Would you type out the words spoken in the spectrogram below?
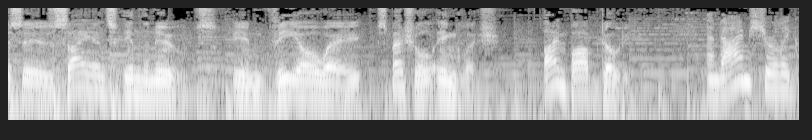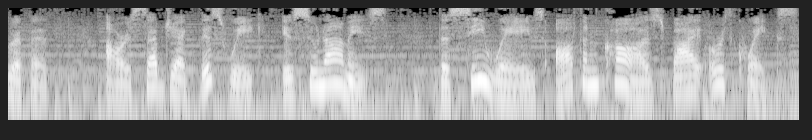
This is Science in the News in VOA Special English. I'm Bob Doughty. And I'm Shirley Griffith. Our subject this week is tsunamis, the sea waves often caused by earthquakes.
